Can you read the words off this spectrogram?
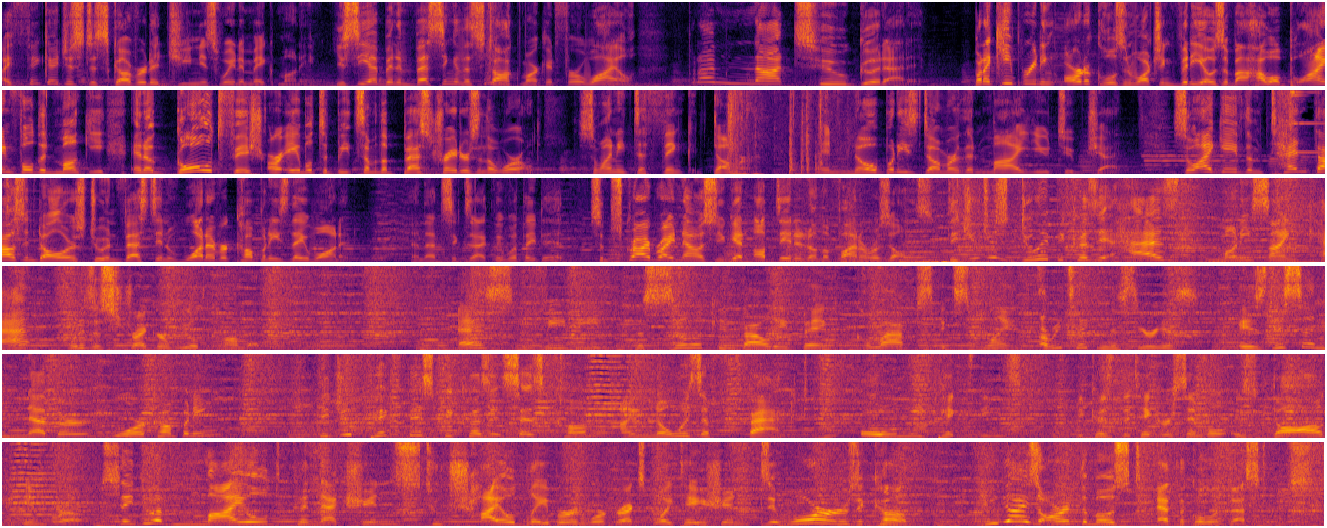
I think I just discovered a genius way to make money. You see, I've been investing in the stock market for a while, but I'm not too good at it. But I keep reading articles and watching videos about how a blindfolded monkey and a goldfish are able to beat some of the best traders in the world. So I need to think dumber. And nobody's dumber than my YouTube chat. So I gave them $10,000 to invest in whatever companies they wanted. And that's exactly what they did. Subscribe right now so you get updated on the final results. Did you just do it because it has money sign cat? What is a Stryker wheeled combat? SVB, the Silicon Valley Bank collapse explained. Are we taking this serious? Is this another war company? Did you pick this because it says come? I know is a fact you only picked these because the ticker symbol is dog in bros. They do have mild connections to child labor and worker exploitation. Is it war or is it come? You guys aren't the most ethical investors.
